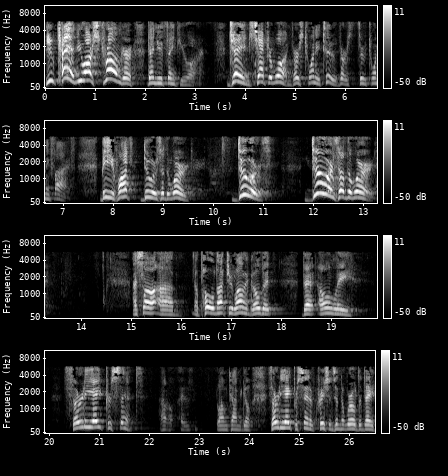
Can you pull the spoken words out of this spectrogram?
You can. You are stronger than you think you are. James chapter 1, verse 22, verse through 25. Be what? Doers of the word. Doers. Doers of the word. I saw uh, a poll not too long ago that that only 38 percent, I don't know, a long time ago, 38 percent of Christians in the world today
